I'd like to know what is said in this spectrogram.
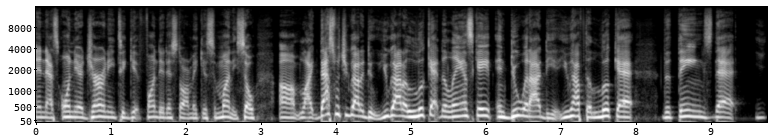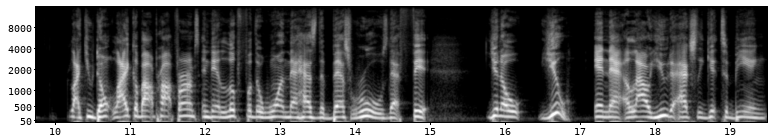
and that's on their journey to get funded and start making some money. So, um, like that's what you got to do. You got to look at the landscape and do what I did. You have to look at the things that like you don't like about prop firms and then look for the one that has the best rules that fit you know you and that allow you to actually get to being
